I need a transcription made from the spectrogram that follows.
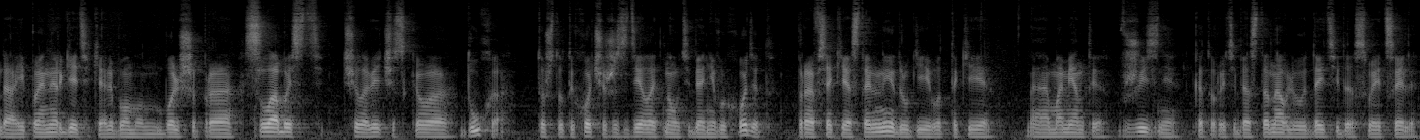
Да, и по энергетике альбом он больше про слабость человеческого духа, то, что ты хочешь сделать, но у тебя не выходит, про всякие остальные другие вот такие э, моменты в жизни, которые тебя останавливают дойти до своей цели.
